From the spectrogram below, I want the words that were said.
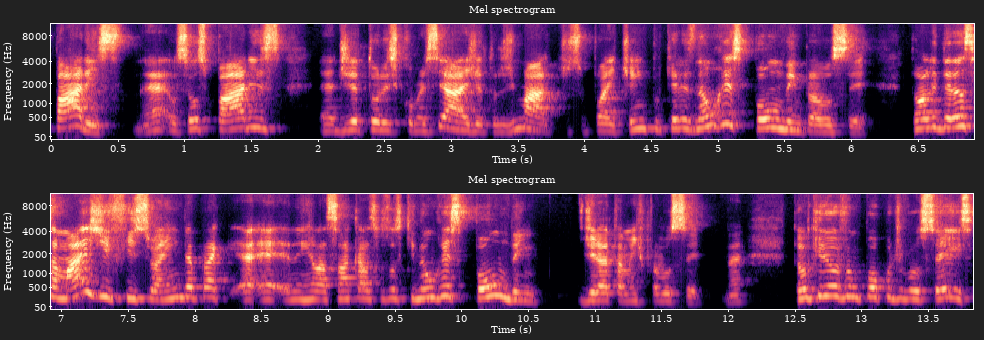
pares, né, os seus pares é, diretores comerciais, diretores de marketing, supply chain, porque eles não respondem para você. Então, a liderança mais difícil ainda é, pra, é, é em relação àquelas pessoas que não respondem diretamente para você. Né? Então, eu queria ouvir um pouco de vocês,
